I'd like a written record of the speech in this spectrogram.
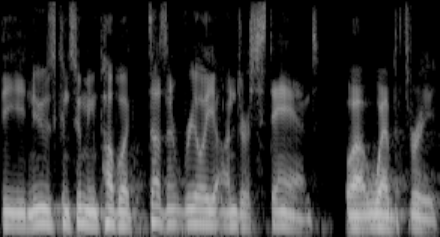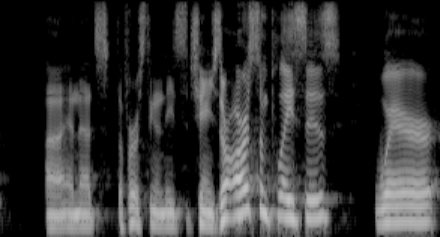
the news consuming public doesn't really understand uh, Web3. Uh, and that's the first thing that needs to change. There are some places where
